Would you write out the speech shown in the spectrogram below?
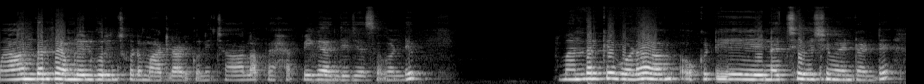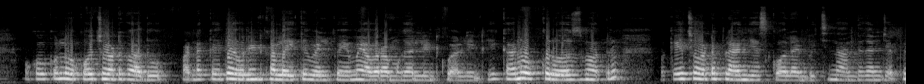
మా అందరి ఫ్యామిలీల గురించి కూడా మాట్లాడుకొని చాలా హ్యాపీగా ఎంజాయ్ చేసామండి. మా అందరికీ కూడా ఒకటి నచ్చే విషయం ఏంటంటే ఒక్కొక్కరు ఒక్కో చోట కాదు. పండగకైతే ఎవరింటికల్లా అయితే వెళ్ళిపోయాము ఎవరు అమ్మగారి ఇంటికి వాళ్ళ ఇంటికి. కానీ ఒక్క రోజు మాత్రం ఒకే చోట ప్లాన్ చేసుకోవాలనిపించింది. అందుకని చెప్పి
